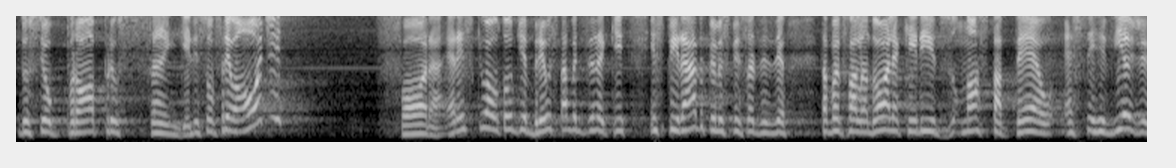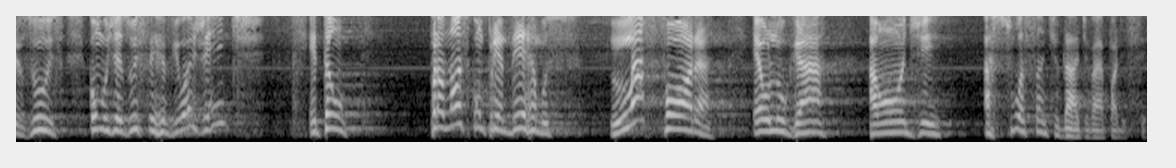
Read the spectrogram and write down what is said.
do seu próprio sangue. Ele sofreu aonde? Fora. Era isso que o autor de Hebreus estava dizendo aqui, inspirado pelo Espírito Santo, estava falando: olha, queridos, o nosso papel é servir a Jesus como Jesus serviu a gente. Então, para nós compreendermos, lá fora é o lugar aonde a sua santidade vai aparecer.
